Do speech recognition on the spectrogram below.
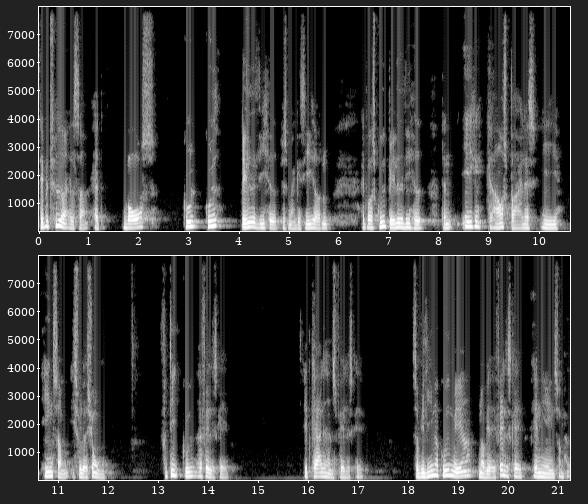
Det betyder altså, at vores Gud Gud billedlighed, hvis man kan sige sådan, at vores Gud billedlighed, den ikke kan afspejles i ensom isolation, fordi Gud er fællesskab et kærlighedens fællesskab. Så vi ligner Gud mere, når vi er i fællesskab, end i ensomhed.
